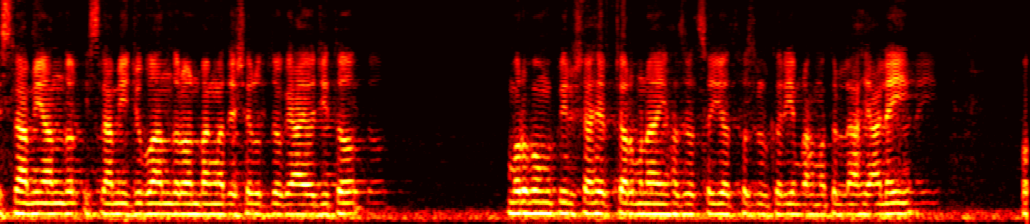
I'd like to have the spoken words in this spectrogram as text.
ইসলামী আন্দোলন ইসলামী যুব আন্দোলন বাংলাদেশের উদ্যোগে আয়োজিত মরহুম পীর সাহেব চরমনাই হজরত সৈয়দ ফজলুল করিম রহমতুল্লাহ আলাই ও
